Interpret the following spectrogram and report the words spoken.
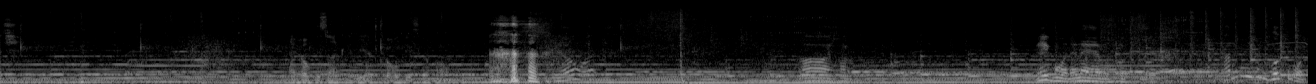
What did you catch? I hope it's not going to be a told you so moment. You know what? Oh, I have a big one and I haven't hooked one. How did I even hook one?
